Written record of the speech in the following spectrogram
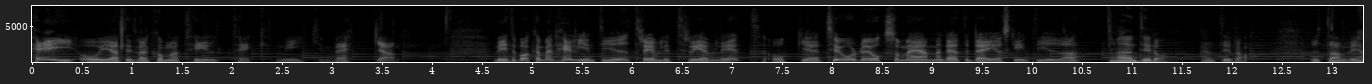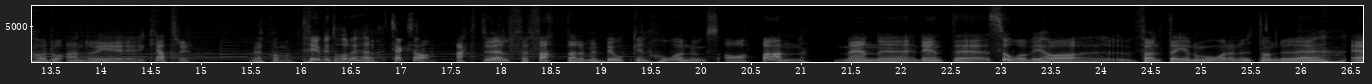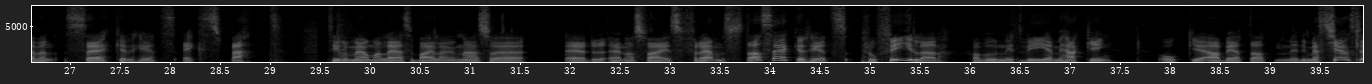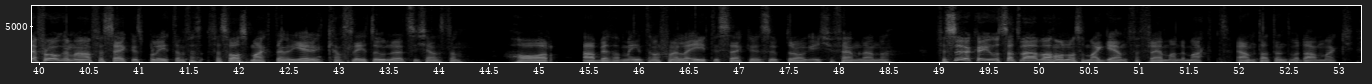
Hej och hjärtligt välkomna till Teknikveckan. Vi är tillbaka med en helgintervju. Trevligt, trevligt. Och eh, Tor, du är också med, men det är inte dig jag ska intervjua. Nej, inte idag. Inte idag. Utan vi har då André Katry. Välkommen. Trevligt att ha dig här. Tack så. Aktuell författare med boken Honungsapan. Men eh, det är inte så vi har eh, följt dig genom åren. Utan du är även säkerhetsexpert. Till och med om man läser bylinen här så är, är du en av Sveriges främsta säkerhetsprofiler. Har vunnit VM i hacking. Och arbetat med de mest känsliga frågorna för Säkerhetspolisen, för, Försvarsmakten, Regeringskansliet och underrättelsetjänsten. Har arbetat med internationella IT-säkerhetsuppdrag i 25 länder. Försök har gjorts att värva honom som agent för främmande makt. Jag antar att det inte var Danmark.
